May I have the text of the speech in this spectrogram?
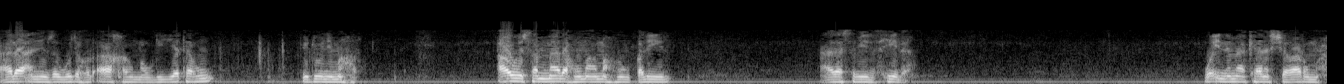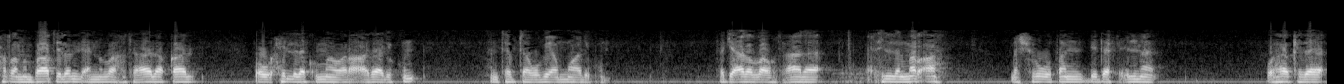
على أن يزوجه الآخر موليته بدون مهر أو يسمى لهما مهر قليل على سبيل الحيلة. وإنما كان الشغار محرما باطلا لأن الله تعالى قال وأحل لكم ما وراء ذلكم أن تبتغوا بأموالكم فجعل الله تعالى حل المرأة مشروطا بدفع المال. وهكذا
